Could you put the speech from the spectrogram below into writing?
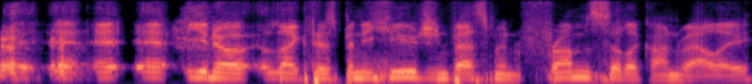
it, it, it, you know like there's been a huge investment from silicon valley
